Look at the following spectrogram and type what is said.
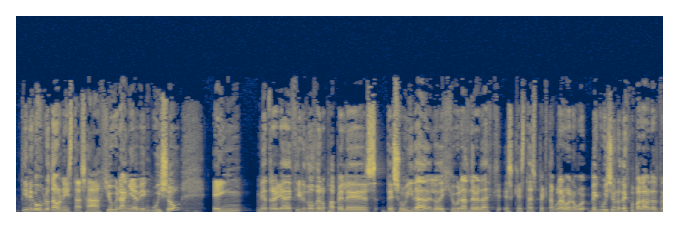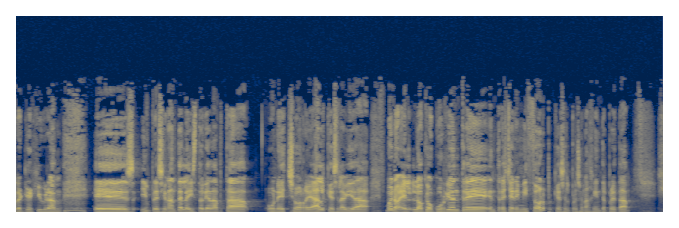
Tiene como protagonistas a Hugh Grant y a Ben Whishaw en me atrevería a decir dos de los papeles de su vida. Lo de Hugh Grant, de verdad, es que, es que está espectacular. Bueno, Ben Whishaw no tengo palabras, pero es que Hugh Grant es impresionante. La historia adapta un hecho real, que es la vida. Bueno, lo que ocurrió entre, entre Jeremy Thorpe, que es el personaje que interpreta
